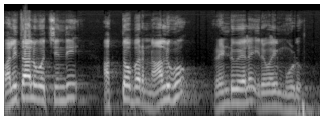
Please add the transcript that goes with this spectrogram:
ఫలితాలు వచ్చింది అక్టోబర్ నాలుగు రెండు వేల ఇరవై మూడు.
